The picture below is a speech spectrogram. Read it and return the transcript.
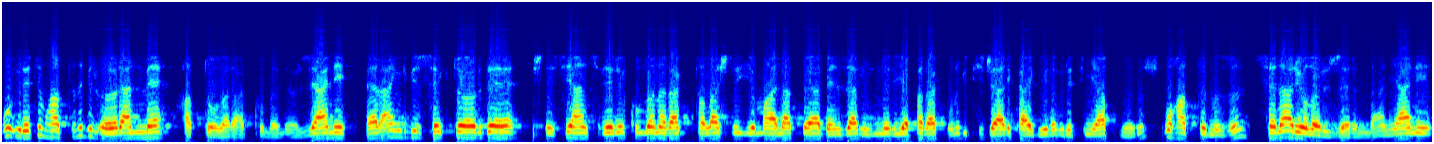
bu üretim hattını bir öğrenme hattı olarak kullanıyoruz. Yani herhangi bir sektörde işte CNC'leri kullanarak talaşlı imalat veya benzer ürünleri yaparak bunu bir ticari kaygıyla üretim yapmıyoruz. Bu hattımızın senaryolar üzerinden yani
